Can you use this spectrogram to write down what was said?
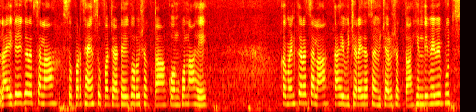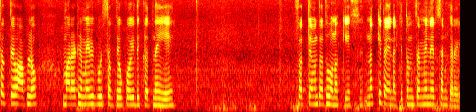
लाईकही करत चला. सुपर थँक्स सुपर चॅटही करू शकता. कोण कोण आहे? कमेंट करत चला. काही विचारायचं असं विचारू शकता. हिंदी में भी पूछ सकते हो आप लोग. मराठी में भी पूछ सकते हो. कोई दिक्कत नाही आहे सत्य म्हणतात हो नक्कीच. नक्की ताई नक्की. तुमचं मी निरसन करेल.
